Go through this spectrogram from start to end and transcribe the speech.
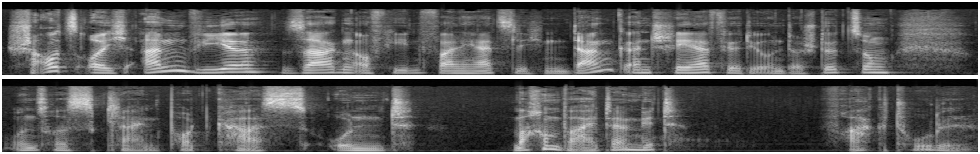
schaut's euch an. Wir sagen auf jeden Fall herzlichen Dank an Share für die Unterstützung unseres kleinen Podcasts und machen weiter mit. Frag Trudel.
